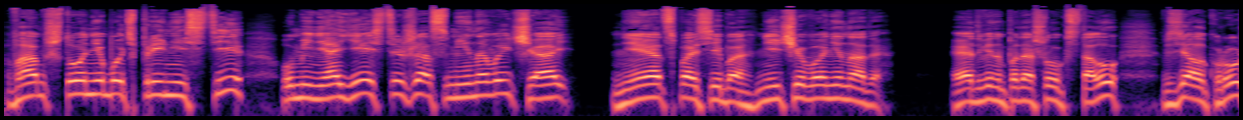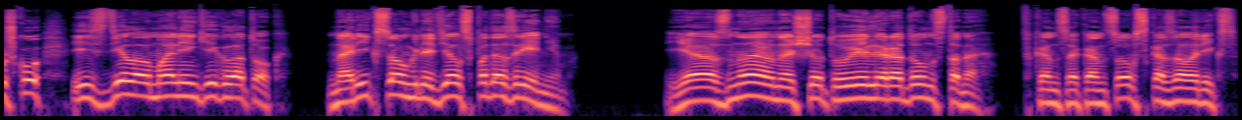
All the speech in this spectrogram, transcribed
Вам что-нибудь принести? У меня есть жасминовый чай». «Нет, спасибо, ничего не надо». Эдвин подошел к столу, взял кружку и сделал маленький глоток. На Рикса он глядел с подозрением. «Я знаю насчет Уиллера Дунстона», — в конце концов сказал Рикс.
